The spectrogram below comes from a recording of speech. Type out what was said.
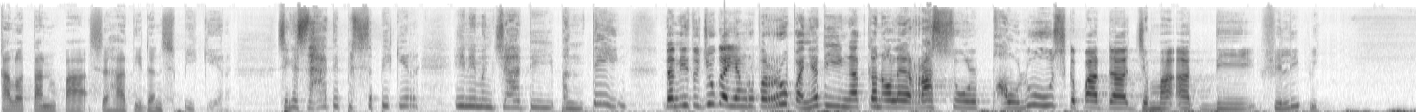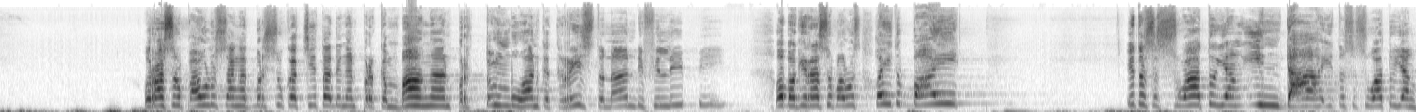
Kalau tanpa sehati dan sepikir. Sehingga sehati sepikir ini menjadi penting dan itu juga yang rupa-rupanya diingatkan oleh Rasul Paulus kepada jemaat di Filipi. Rasul Paulus sangat bersuka cita dengan perkembangan, pertumbuhan kekristenan di Filipi. Oh bagi Rasul Paulus, oh itu baik. Itu sesuatu yang indah, itu sesuatu yang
